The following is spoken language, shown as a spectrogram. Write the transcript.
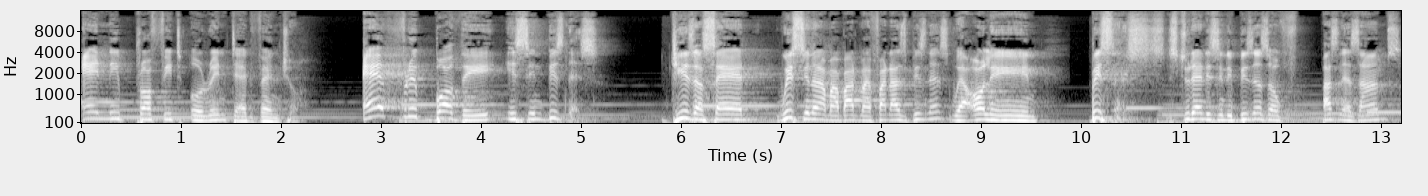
any profit oriented venture. Everybody is in business. Jesus said, We still know about my father's business. We are all in business. The student is in the business of passing exams.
